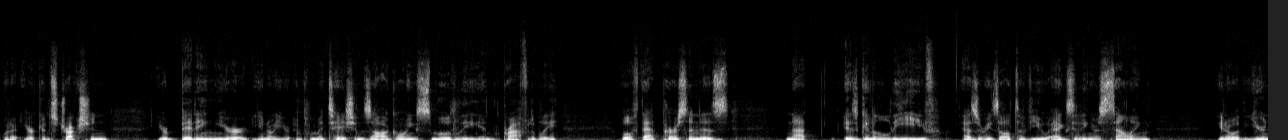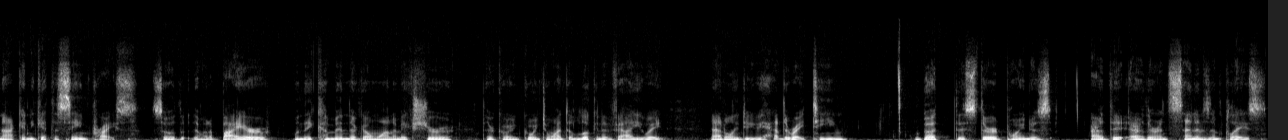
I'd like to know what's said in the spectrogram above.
what your construction, your bidding, your you know your implementation is all going smoothly and profitably. Well, if that person is not is going to leave as a result of you exiting or selling, you know you're not going to get the same price. So th- when a buyer when they come in, they're going to want to make sure they're going going to want to look and evaluate. Not only do you have the right team, but this third point is are there are there incentives in place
